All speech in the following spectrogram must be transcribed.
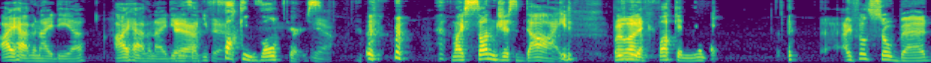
I have an idea. I have an idea." And he's like, "You yeah. fucking vultures! Yeah. My son just died. But Give me a fucking minute." I felt so bad.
